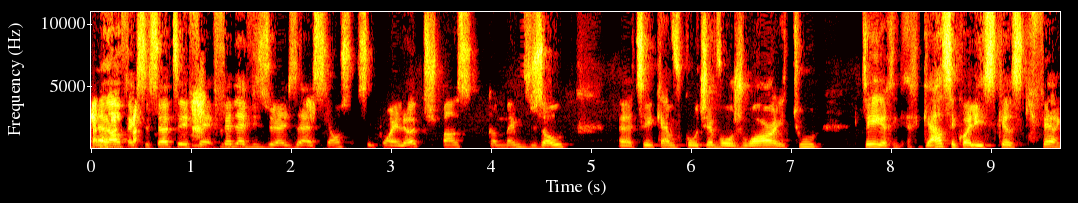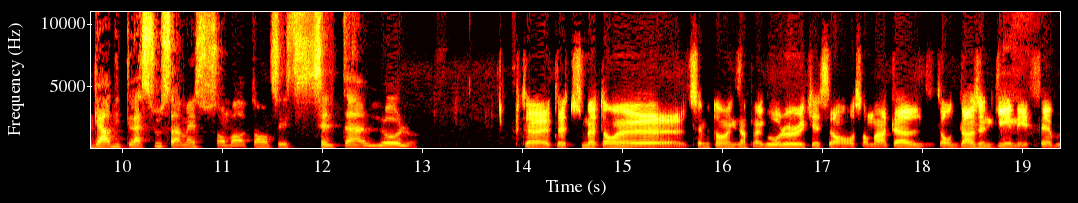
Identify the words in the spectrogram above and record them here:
Alors, fait c'est ça, tu sais, fais, de la visualisation sur ces points-là. Puis je pense, comme même vous autres, euh, tu sais, quand vous coachez vos joueurs et tout, tu sais, regarde c'est quoi les skills qu'il fait. Regarde, il place sous sa main sur son bâton. Tu sais, c'est le temps, là, là. T'as-tu, mettons, euh, tu sais, mettons, exemple, un goaler que son, son mental dans une game est faible,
